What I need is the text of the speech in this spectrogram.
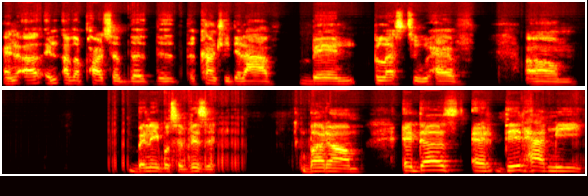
and uh, other parts of the, the, the country that I've been blessed to have um, been able to visit. But um, it does, it did have me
